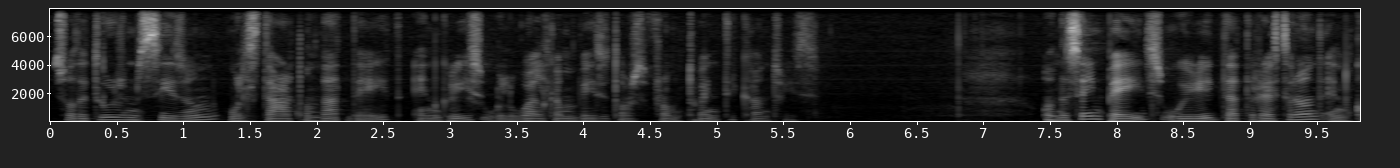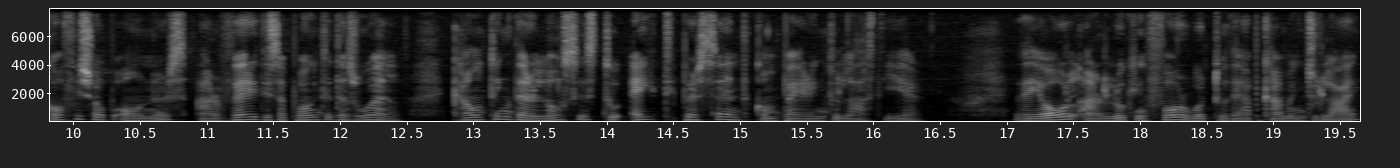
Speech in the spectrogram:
so the tourism season will start on that date and Greece will welcome visitors from 20 countries. On the same page, we read that restaurant and coffee shop owners are very disappointed as well, counting their losses to 80% comparing to last year. They all are looking forward to the upcoming July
